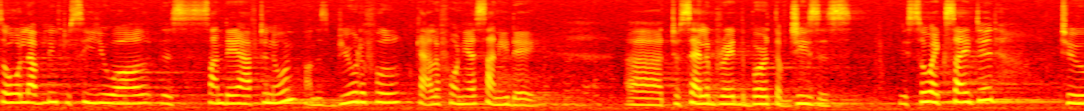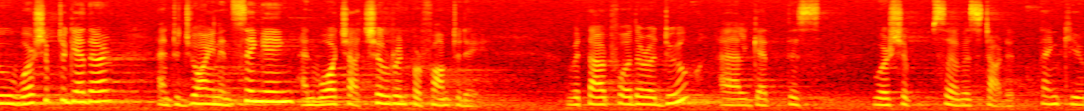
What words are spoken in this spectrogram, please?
so lovely to see you all this Sunday afternoon on this beautiful California sunny day uh, to celebrate the birth of Jesus. We're so excited to worship together and to join in singing and watch our children perform today. Without further ado, I'll get this worship service started. Thank you.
